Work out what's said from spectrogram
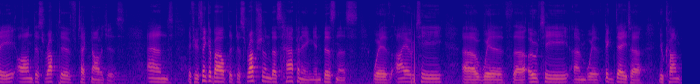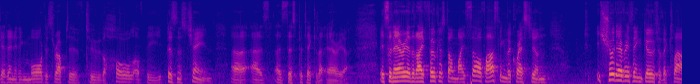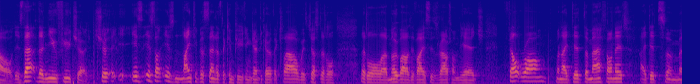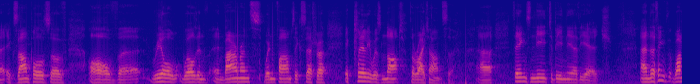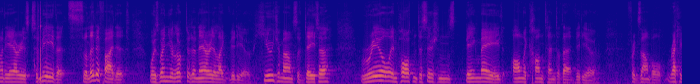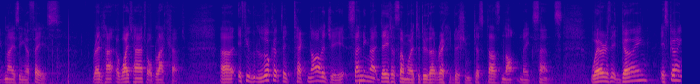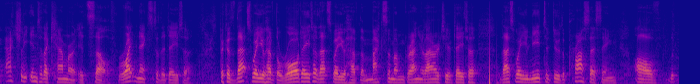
on disruptive technologies. And if you think about the disruption that's happening in business with IoT, uh, with uh, OT, and with big data, you can't get anything more disruptive to the whole of the business chain uh, as, as this particular area. It's an area that I focused on myself, asking the question, should everything go to the cloud? Is that the new future? Should, is, is, is 90% of the computing going to go to the cloud with just little, little uh, mobile devices out on the edge? Felt wrong when I did the math on it. I did some uh, examples of, of uh, real world environments, wind farms, etc. It clearly was not the right answer. Uh, things need to be near the edge. And I think one of the areas to me that solidified it was when you looked at an area like video, huge amounts of data, real important decisions being made on the content of that video. For example, recognizing a face, red hat, a white hat or black hat. Uh, if you look at the technology, sending that data somewhere to do that recognition just does not make sense. Where is it going? It's going actually into the camera itself, right next to the data, because that's where you have the raw data, that's where you have the maximum granularity of data, that's where you need to do the processing of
